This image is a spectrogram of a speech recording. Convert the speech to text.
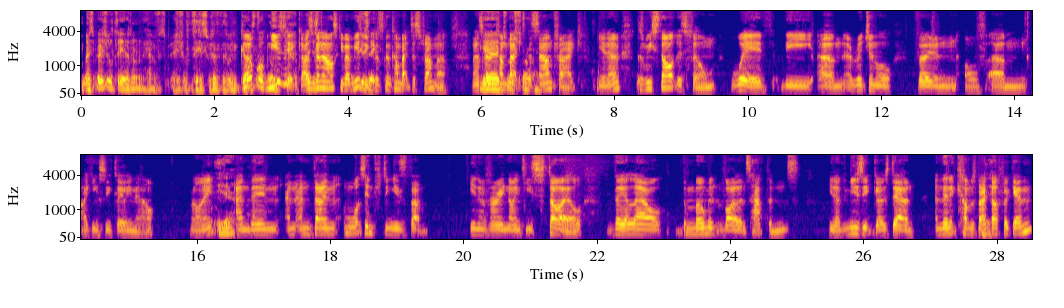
My specialty, I don't really have specialties with it Go, well, music. I was going to ask you about music. music. I was going to come back to Strummer, and I was Yeah, going to come back to the soundtrack. You know, because we start this film with the um, original version of um, "I Can See Clearly Now," right? Yeah. And then, and and then, what's interesting is that in a very 90s style, they allow the moment violence happens, you know, the music goes down and then it comes back Yeah. up again.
